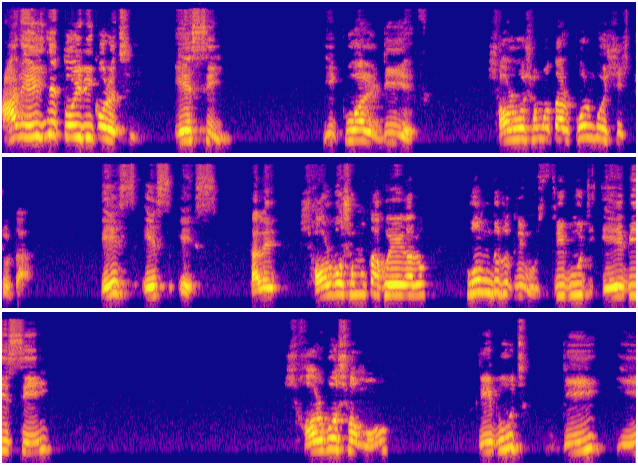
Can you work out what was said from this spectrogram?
আর এই যে তৈরি করেছি এসি ইকুয়াল ডিএফ সর্বসমতার কোন বৈশিষ্ট্যটা? এস এস এস তাহলে সর্বসমতা হয়ে গেল, কোন দুটো ত্রিভুজ? ত্রিভুজ এ বি সি সর্বসম ত্রিভুজ ডি ই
